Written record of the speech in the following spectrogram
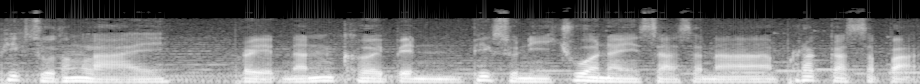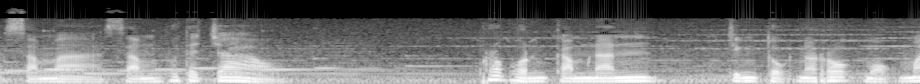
ภิกษุทั้งหลาย เปรตนั้นเคยเป็นภิกษุณีชั่วในศาสนาพระกัสสปะสัมมาสัมพุทธเจ้า เพราะผลกรรมนั้นจึงตกนรกหมกไหม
